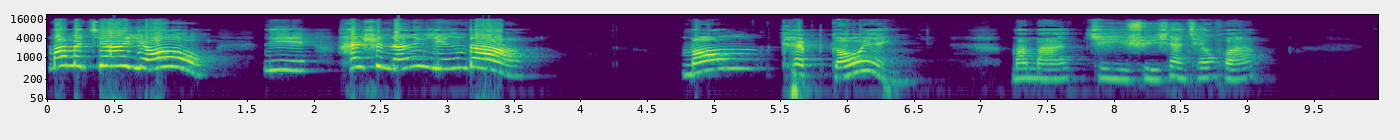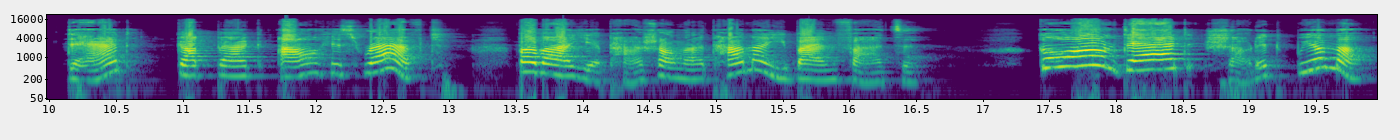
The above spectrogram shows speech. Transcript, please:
妈妈加油！你还是能赢的。Mom kept going，妈妈继续向前滑。Dad got back on his raft，爸爸也爬上了他那一半筏子。Go on, Dad! shouted Wilma.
